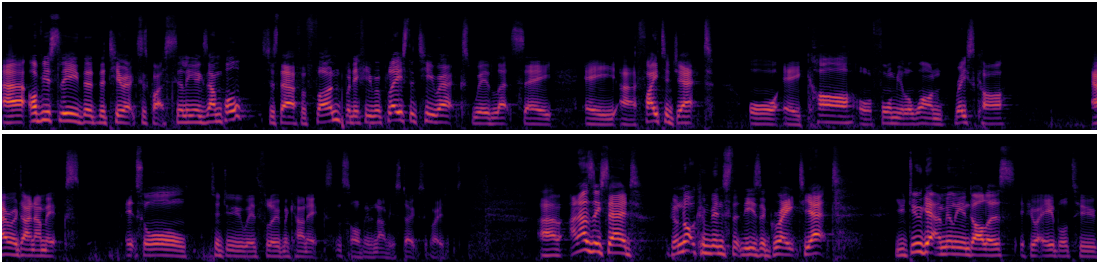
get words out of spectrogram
Uh, obviously, the, the T-Rex is quite a silly example. It's just there for fun. But if you replace the T-Rex with, let's say, a uh, fighter jet or a car or Formula One race car, aerodynamics, it's all to do with fluid mechanics and solving the Navier-Stokes equations. Uh, and as I said, if you're not convinced that these are great yet, you do get a million dollars if you're able to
